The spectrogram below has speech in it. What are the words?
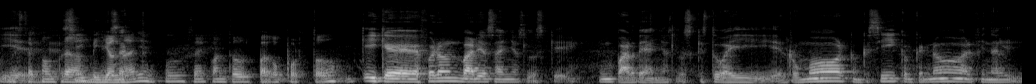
Y, esta eh, compra sí, billonaria, no sé cuánto pagó por todo. Y que fueron varios años los que, un par de años los que estuvo ahí el rumor, con que sí, con que no, al final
